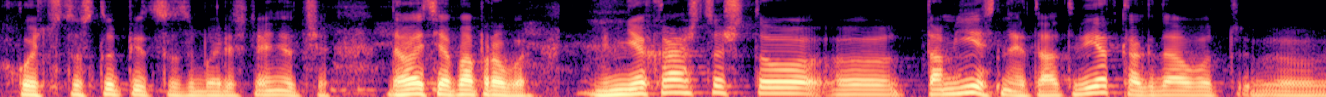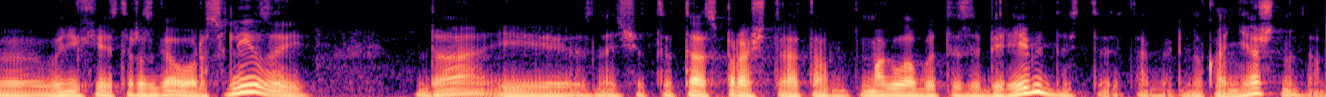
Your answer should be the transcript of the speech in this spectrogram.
Хочется ступиться за Бориса Леонидовича. Давайте я попробую. Мне кажется, что э, там есть на это ответ, когда вот э, у них есть разговор с Лизой, да, и, значит, та спрашивает, а там, могла бы ты за беременность? Я там говорю, ну, конечно. Там.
